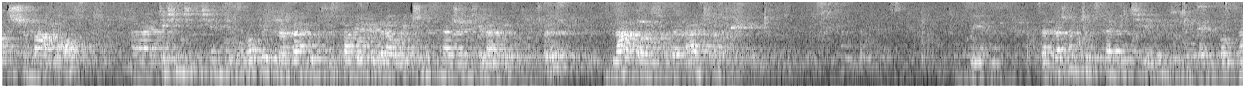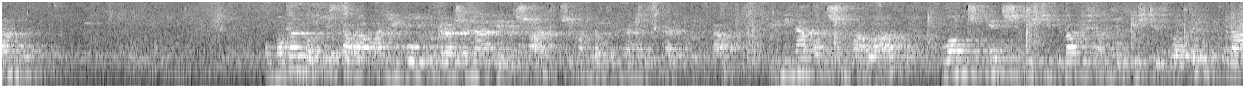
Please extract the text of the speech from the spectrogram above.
otrzymało e, 10 tysięcy złotych na zakup zestawów hydraulicznych narzędzi ratowniczych dla OSP Raciąż. Dziękujemy. Zapraszam przedstawicieli gminy Wodnany. Umowę podpisała pani wójt Grażyna Pietrzak przy kontrasygnacie skarbnika. Gmina otrzymała łącznie 32 200 zł dla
